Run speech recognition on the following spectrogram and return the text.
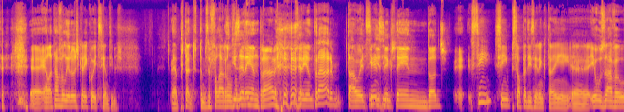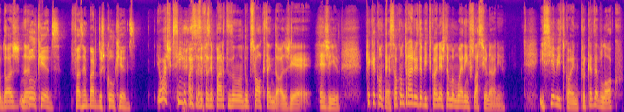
ela está a valer hoje, creio que 8 cêntimos. Uh, portanto, estamos a falar de um Se quiserem entrar, Se quiserem entrar, está a 8 e dizer que têm Dodge. Sim, sim, só para dizerem que têm. Uh, eu usava o Dodge na, Cool Kids. Fazem parte dos Cool Kids. Eu acho que sim, passas a fazer parte do, do pessoal que tem Doge, é, é giro. O que é que acontece? Ao contrário da Bitcoin, esta é uma moeda inflacionária. E se a Bitcoin, por cada bloco,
